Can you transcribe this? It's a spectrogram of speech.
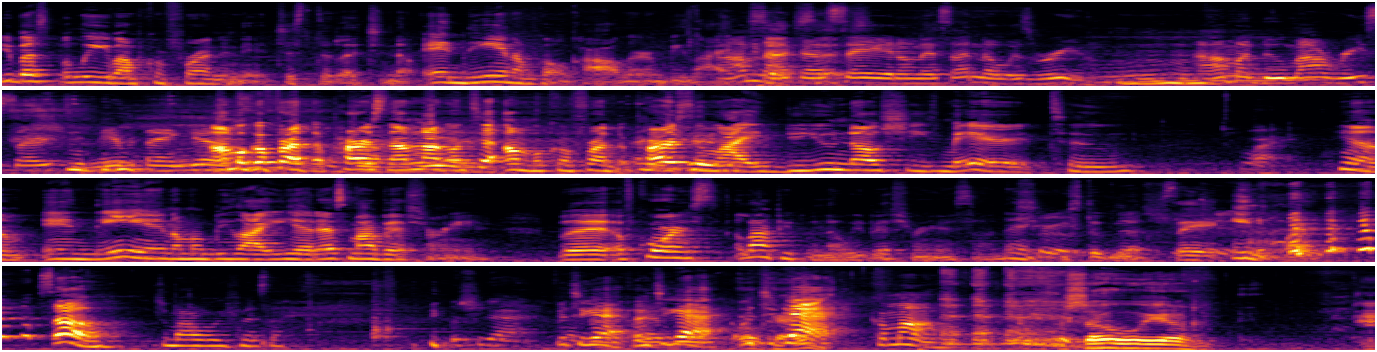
you best believe I'm confronting it just to let you know. And then I'm gonna call her and be like, I'm not gonna such. say it unless I know it's real. Mm-hmm. I'm gonna do my research and everything else. I'm gonna confront the person. I'm not gonna tell. I'm gonna confront the person. Like, do you know she's married to right. him, and then I'm gonna be like, yeah, that's my best friend. But of course, a lot of people know we best friends, so they ain't stupid enough to say it anyway. so, Jamal, what you finna say? What you got? What you got? What you got? What you Okay. got? Come on. So if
